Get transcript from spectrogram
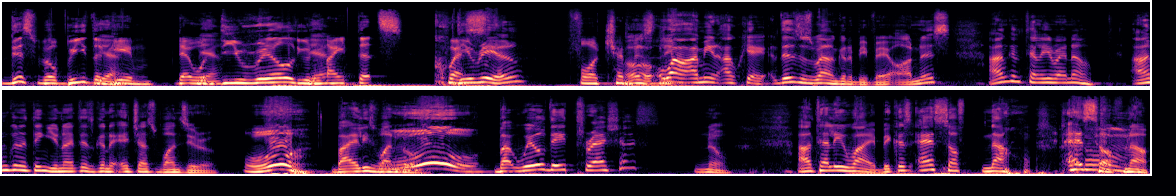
this will be the game that will derail United's quest Derail? For Champions Oh, League? well, I mean, okay, this is where I'm going to be very honest. I'm going to tell you right now. I'm going to think United is going to edge us 1 0 oh, by at least one goal. oh. But will they thrash us? No. I'll tell you why. Because as of now, as of hmm. now,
